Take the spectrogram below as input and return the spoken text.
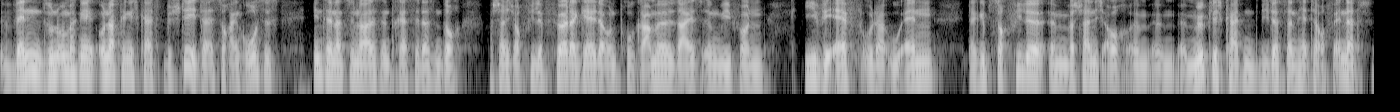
wenn so eine Unabhängigkeit besteht, da ist doch ein großes internationales Interesse, da sind doch wahrscheinlich auch viele Fördergelder und Programme, sei es irgendwie von IWF oder UN da gibt es doch viele ähm, wahrscheinlich auch ähm, ähm, Möglichkeiten, die das dann hätte auch verändert,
